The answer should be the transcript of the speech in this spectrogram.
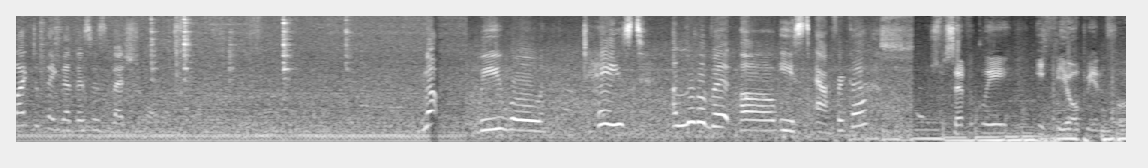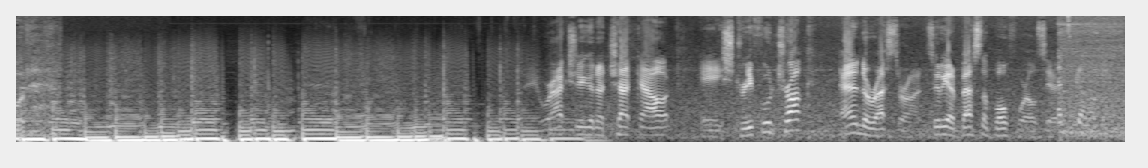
like to think that this is vegetable. No, we will taste a little bit of East Africa. Specifically, Ethiopian food. Okay, we're actually gonna check out a street food truck and a restaurant. So we're gonna get the best of both worlds here. Let's go.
